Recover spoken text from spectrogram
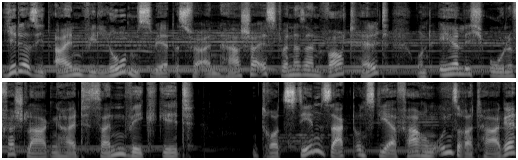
Jeder sieht ein, wie lobenswert es für einen Herrscher ist, wenn er sein Wort hält und ehrlich ohne Verschlagenheit seinen Weg geht. Trotzdem sagt uns die Erfahrung unserer Tage,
